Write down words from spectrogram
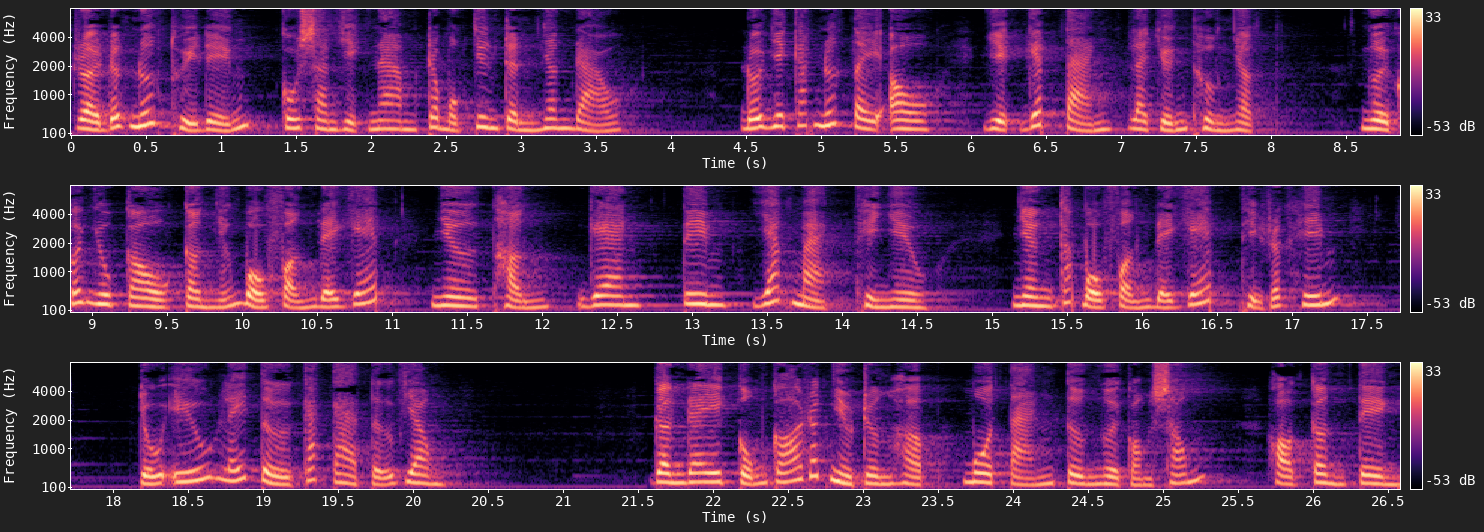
Rời đất nước Thụy Điển, cô sang Việt Nam trong một chương trình nhân đạo. Đối với các nước Tây Âu, việc ghép tạng là chuyện thường nhật. Người có nhu cầu cần những bộ phận để ghép như thận, gan, tim, giác mạc thì nhiều, nhưng các bộ phận để ghép thì rất hiếm. Chủ yếu lấy từ các ca tử vong. Gần đây cũng có rất nhiều trường hợp mua tạng từ người còn sống. Họ cần tiền,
